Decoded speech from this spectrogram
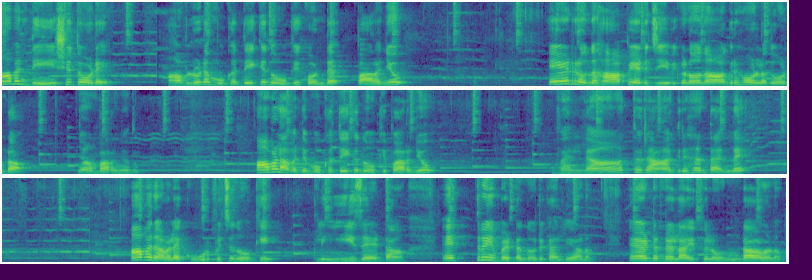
അവൻ ദേഷ്യത്തോടെ അവളുടെ മുഖത്തേക്ക് നോക്കിക്കൊണ്ട് പറഞ്ഞു ഏട്ടനൊന്ന് ഹാപ്പിയായിട്ട് ജീവിക്കണമെന്ന് ആഗ്രഹമുള്ളതുകൊണ്ടാണ് ഞാൻ പറഞ്ഞത്. അവൾ അവന്റെ മുഖത്തേക്ക് നോക്കി പറഞ്ഞു വല്ലാത്തൊരാഗ്രഹം തന്നെ. അവൻ അവളെ കൂർപ്പിച്ച് നോക്കി പ്ലീസ് ഏട്ടാ എത്രയും പെട്ടെന്ന് ഒരു കല്യാണം. ഏട്ടന്റെ ലൈഫിൽ ഉണ്ടാവണം.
